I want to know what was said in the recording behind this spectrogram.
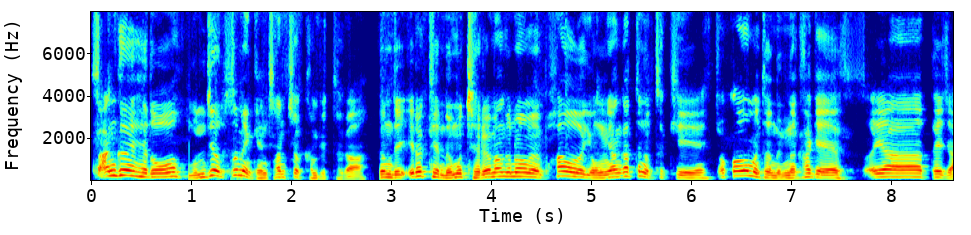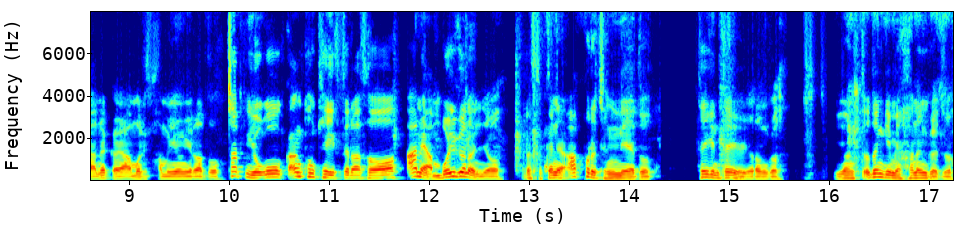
싼 거 해도 문제 없으면 괜찮죠 컴퓨터가. 근데 이렇게 너무 저렴한 거 넣으면 파워 용량 같은 거 특히 조금은 더 넉넉하게 써야 되지 않을까요? 아무리 사무용이라도. 어차피 요거 깡통 케이스라서 안에 안 보이거든요. 그래서 그냥 앞으로 정리해도 되긴 돼요 이런 거. 이왕 김에 하는 거죠.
